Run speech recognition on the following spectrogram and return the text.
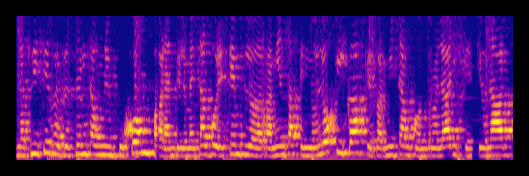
La crisis representa un empujón para implementar, por ejemplo, herramientas tecnológicas que permitan controlar y gestionar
